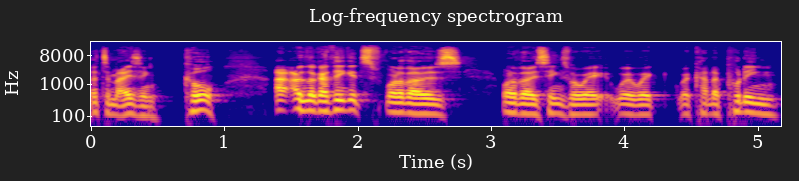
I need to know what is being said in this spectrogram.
that's amazing. Cool. I, I, look, I think it's one of those one of those things where we're where we're, we're kind of putting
